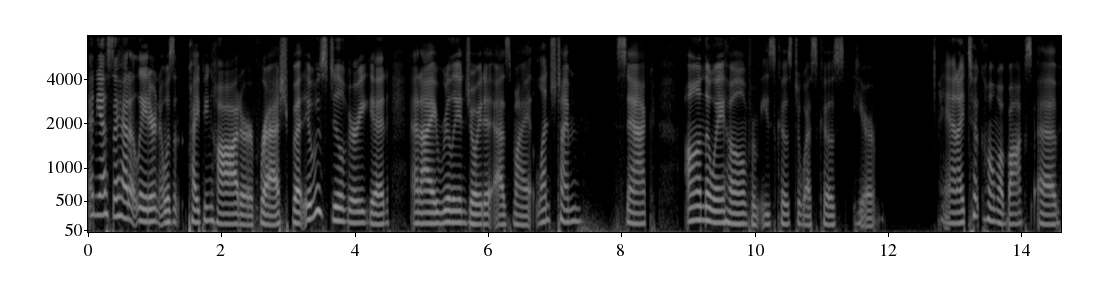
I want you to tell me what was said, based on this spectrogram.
And yes, I had it later and it wasn't piping hot or fresh, but it was still very good. And I really enjoyed it as my lunchtime snack on the way home from East Coast to West Coast here. And I took home a box of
